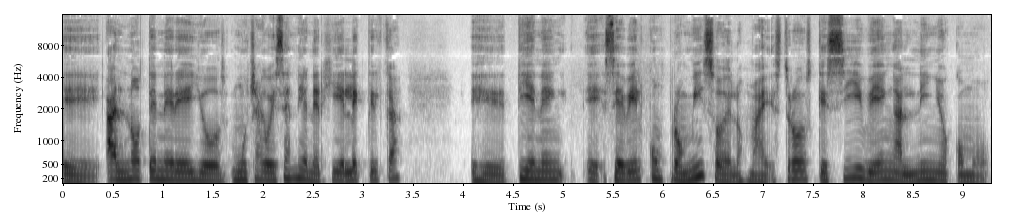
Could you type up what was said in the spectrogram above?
eh, al no tener ellos muchas veces ni energía eléctrica, eh, tienen, eh, se ve el compromiso de los maestros que sí ven al niño como,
